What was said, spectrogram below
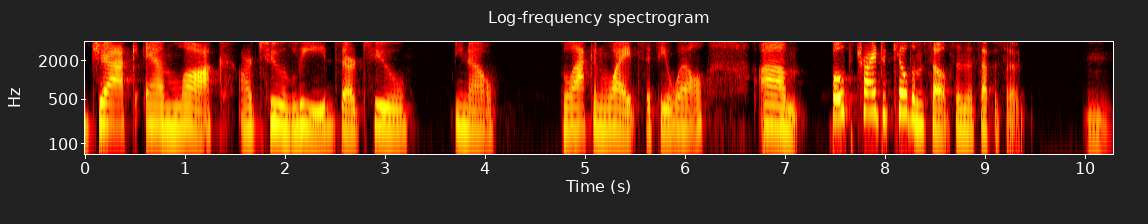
Jack and Locke, our two leads, our two, you know, black and whites, if you will, um, both tried to kill themselves in this episode. Mm.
